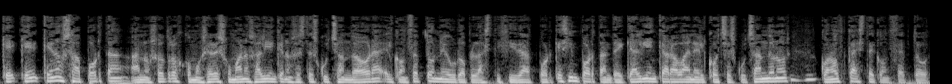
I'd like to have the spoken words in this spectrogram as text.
¿Qué, qué, qué nos aporta a nosotros como seres humanos, a alguien que nos esté escuchando ahora, el concepto neuroplasticidad? ¿Por qué es importante que alguien que ahora va en el coche escuchándonos conozca este concepto?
